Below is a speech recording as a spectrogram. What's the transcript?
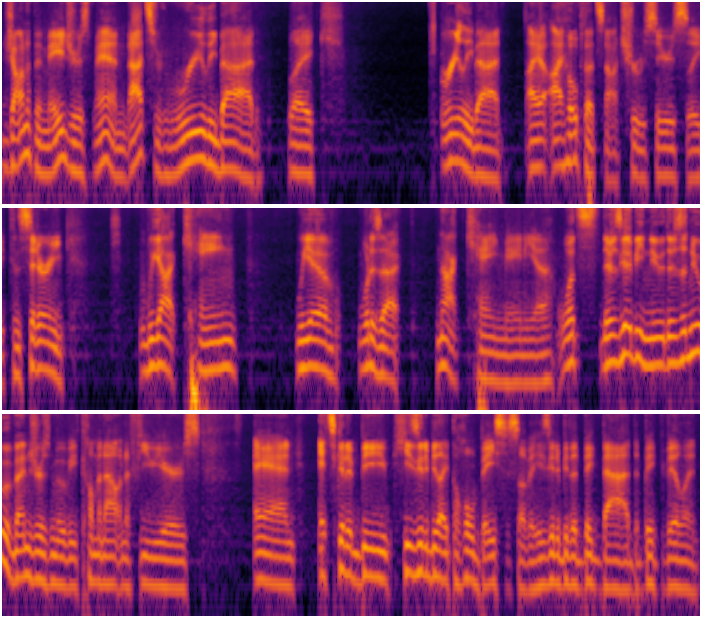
Jonathan Majors, man, that's really bad. Like, really bad. I I hope that's not true. Seriously, considering we got Kang, we have what is that? Not Kang Mania. What's there's gonna be new? There's a new Avengers movie coming out in a few years, and it's gonna be he's gonna be like the whole basis of it. He's gonna be the big bad, the big villain.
